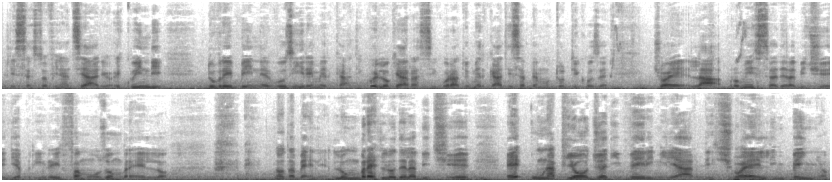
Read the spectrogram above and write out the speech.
il dissesto finanziario e quindi dovrebbe innervosire i mercati. Quello che ha rassicurato i mercati sappiamo tutti cos'è, cioè la promessa della BCE di aprire il famoso ombrello nota bene, l'ombrello della BCE è una pioggia di veri miliardi, cioè l'impegno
